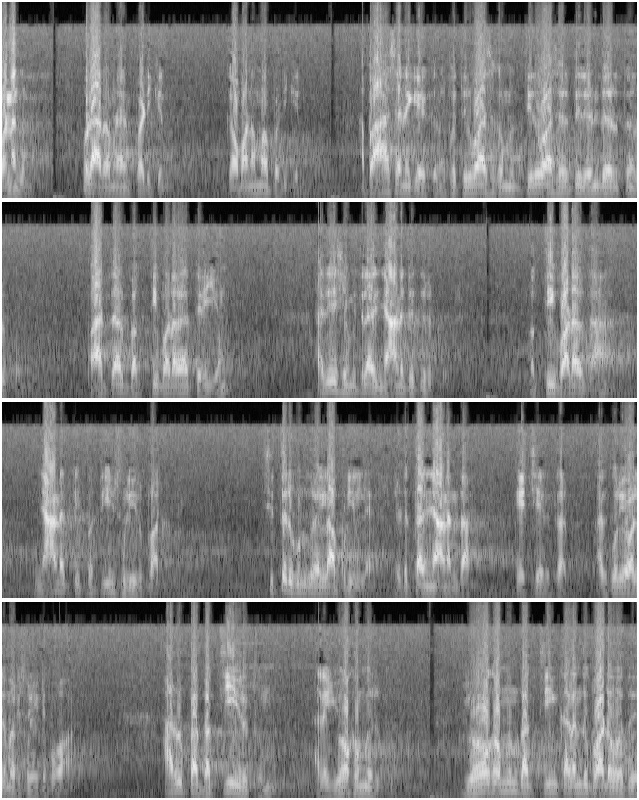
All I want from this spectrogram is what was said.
வணங்கணும். ஒரு அரை மணி நேரம் படிக்கணும். கவனமாக படிக்கணும். அப்போ ஆசனை கேட்கணும்? இப்போ திருவாசகம் திருவாசகத்தில் ரெண்டு அர்த்தம் இருக்கும். பார்த்தால் பக்தி பாடலாக தெரியும். அதே சமயத்தில் அது ஞானத்துக்கு இருக்கு. பக்தி பாடல் தான் ஞானத்தை பற்றியும் சொல்லியிருப்பார். சித்தர் குண்டுகளெல்லாம் அப்படி இல்லை. எடுத்தால் ஞானம் தான் பேச்சே இருக்காது. அதுக்குரிய வழிமுறை சொல்லிட்டு போவாங்க. அருப்பா பக்தியும் இருக்கும். அதில் யோகமும் இருக்கும் யோகமும் பக்தியும் கலந்து பாடுவது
